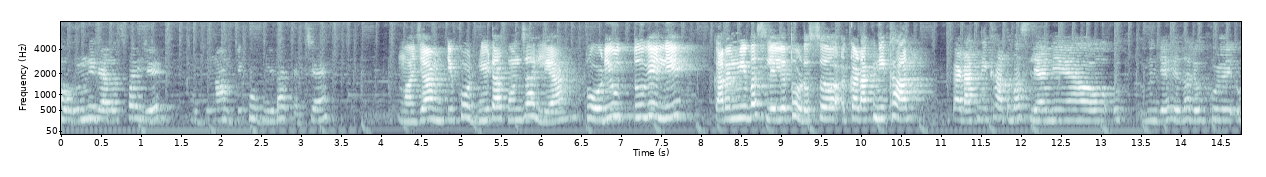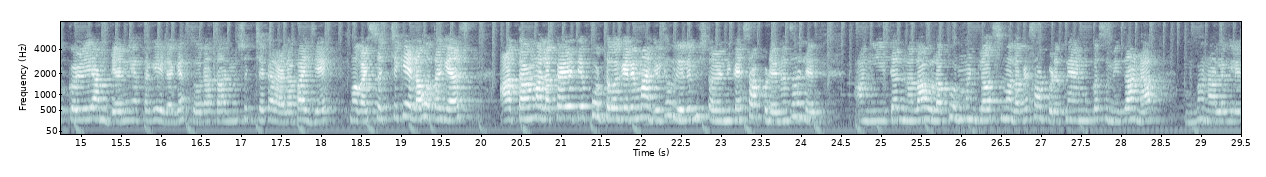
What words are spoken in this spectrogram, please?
आवरून निघायलाच पाहिजे. अजून आमटी फोडणी टाकायची आहे. माझी आमटी फोडणी टाकून झाली आहे. थोडी उत्तू गेली कारण मी बसलेले थोडस कडाकणी खात. कडाकणी खात बसले आणि उत- म्हणजे हे झालं उकळी उकळी आमटी आणि आता गेल्या गॅसवर आता आम्ही स्वच्छ करायला पाहिजे. मग स्वच्छ केला होता गॅस. आता मला काय ते फोटो वगैरे माझे ठेवलेले मिस्टरांनी काही सापडेना झालेत. आणि त्यांना लावला फोन म्हटलं असं मला काय सापडत नाही मग कसं मी जाणार? म्हणा लागले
